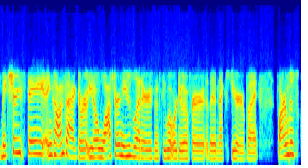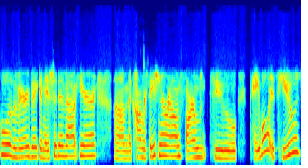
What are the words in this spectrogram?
make sure you stay in contact or you know watch our newsletters and see what we're doing for the next year. But farm to school is a very big initiative out here. Um, the conversation around farm to table is huge,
